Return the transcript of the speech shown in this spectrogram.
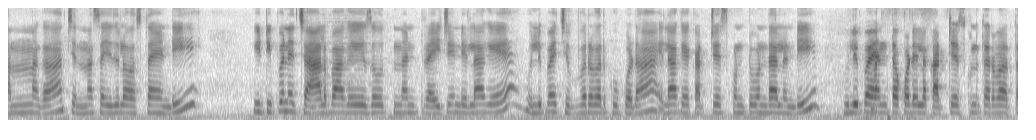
సన్నగా చిన్న సైజులో వస్తాయండి. ఈ టిప్ అనేది చాలా బాగా యూజ్ అవుతుందండి ట్రై చేయండి. ఇలాగే ఉల్లిపాయ చివరి వరకు కూడా ఇలాగే కట్ చేసుకుంటూ ఉండాలండి. ఉల్లిపాయ అంతా కూడా ఇలా కట్ చేసుకున్న తర్వాత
